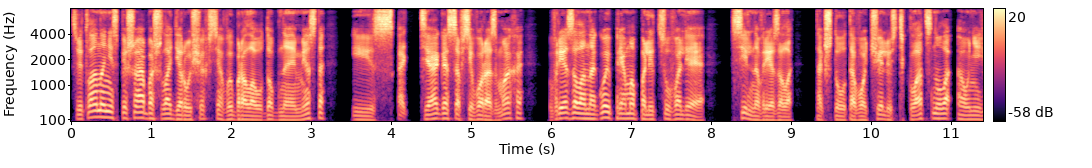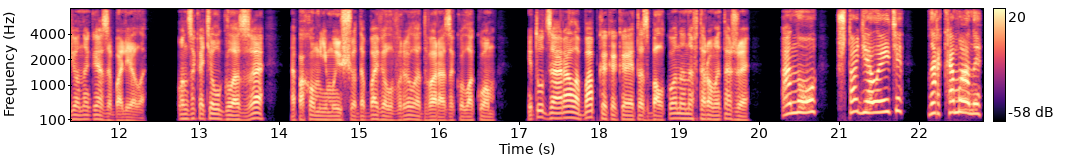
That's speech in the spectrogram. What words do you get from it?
Светлана не спеша обошла дерущихся, выбрала удобное место и с оттяга со всего размаха врезала ногой прямо по лицу Валяя, сильно врезала, так что у того челюсть клацнула, а у нее нога заболела. Он закатил глаза, а Пахом ему еще добавил в рыло два раза кулаком — и тут заорала бабка какая-то с балкона на втором этаже. «А ну, что делаете? Наркоманы!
